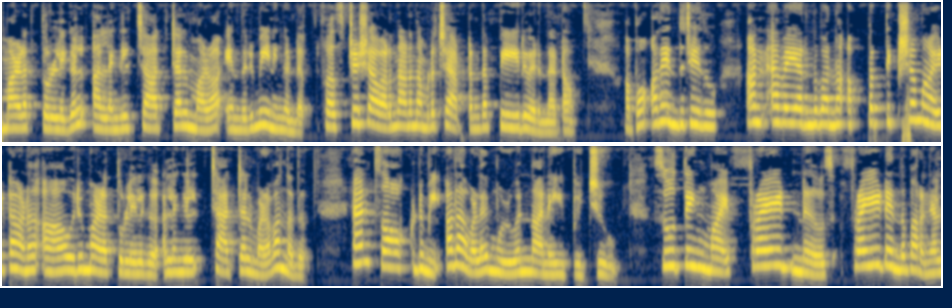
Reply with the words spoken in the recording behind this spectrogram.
മഴത്തുള്ളികൾ അല്ലെങ്കിൽ ചാറ്റൽ മഴ എന്നൊരു മീനിങ് ഉണ്ട്. ഫസ്റ്റ് ഷവർ എന്നാണ് നമ്മുടെ ചാപ്റ്ററിന്റെ പേര് വരുന്നത് കേട്ടോ. അപ്പോൾ അതെന്ത് ചെയ്തു? അൺഅവെയർ എന്ന് പറഞ്ഞാൽ അപ്രത്യക്ഷമായിട്ടാണ് ആ ഒരു മഴത്തുള്ളിൽ അല്ലെങ്കിൽ ചാറ്റൽ മഴ വന്നത്. ആൻഡ് സോക്ക്ഡ് മീ അത് അവളെ മുഴുവൻ നനയിപ്പിച്ചു. Soothing my frayed nerves frayed എന്ന് പറഞ്ഞാൽ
